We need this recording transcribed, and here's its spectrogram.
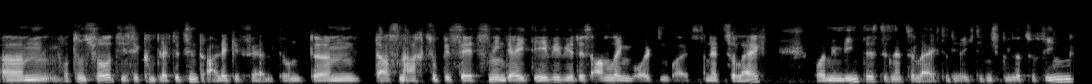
ähm, hat uns schon diese komplette Zentrale gefährdet. Und ähm, das nachzubesetzen in der Idee, wie wir das anlegen wollten, war jetzt nicht so leicht. Vor allem im Winter ist das nicht so leicht, die richtigen Spieler zu finden.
